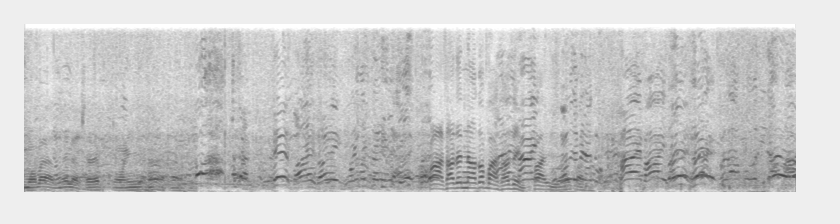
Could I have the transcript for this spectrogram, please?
મોબાઈલ આપેલા સાહેબ પાણી, હા હા. પાછા જઈને ના તો પાછા જઈને ભાઈ ભાઈ ભાઈ ભાઈ ભાઈ ભલા મોરી રામા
